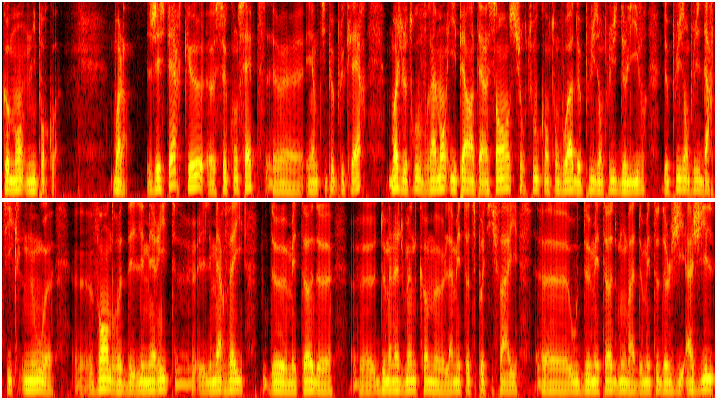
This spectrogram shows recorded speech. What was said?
comment ni pourquoi. Voilà. J'espère que euh, ce concept euh, est un petit peu plus clair. Moi, je le trouve vraiment hyper intéressant, surtout quand on voit de plus en plus de livres, de plus en plus d'articles nous euh, vendre les mérites et les merveilles de méthodes de management comme la méthode Spotify ou de méthodes, bon bah, de méthodologie agile,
